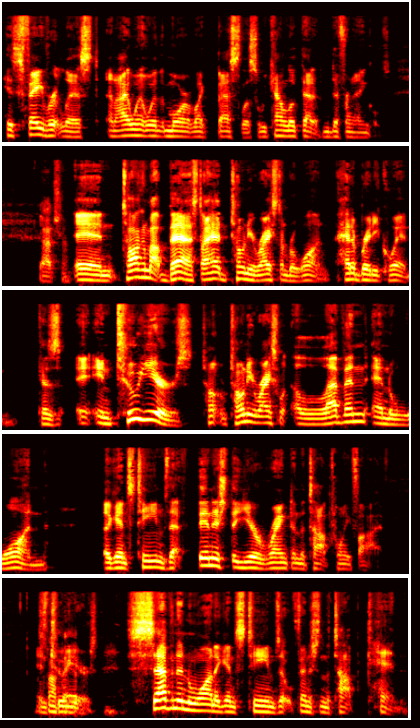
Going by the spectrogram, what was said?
his favorite list, and I went with more of like best list. So we kind of looked at it from different angles. Gotcha. And talking about best, I had Tony Rice number one, ahead of Brady Quinn, because in two years, To- Tony Rice went eleven and one against teams that finished the year ranked in the top twenty-five. In two bad. years, seven and one against teams that finished in the top ten.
